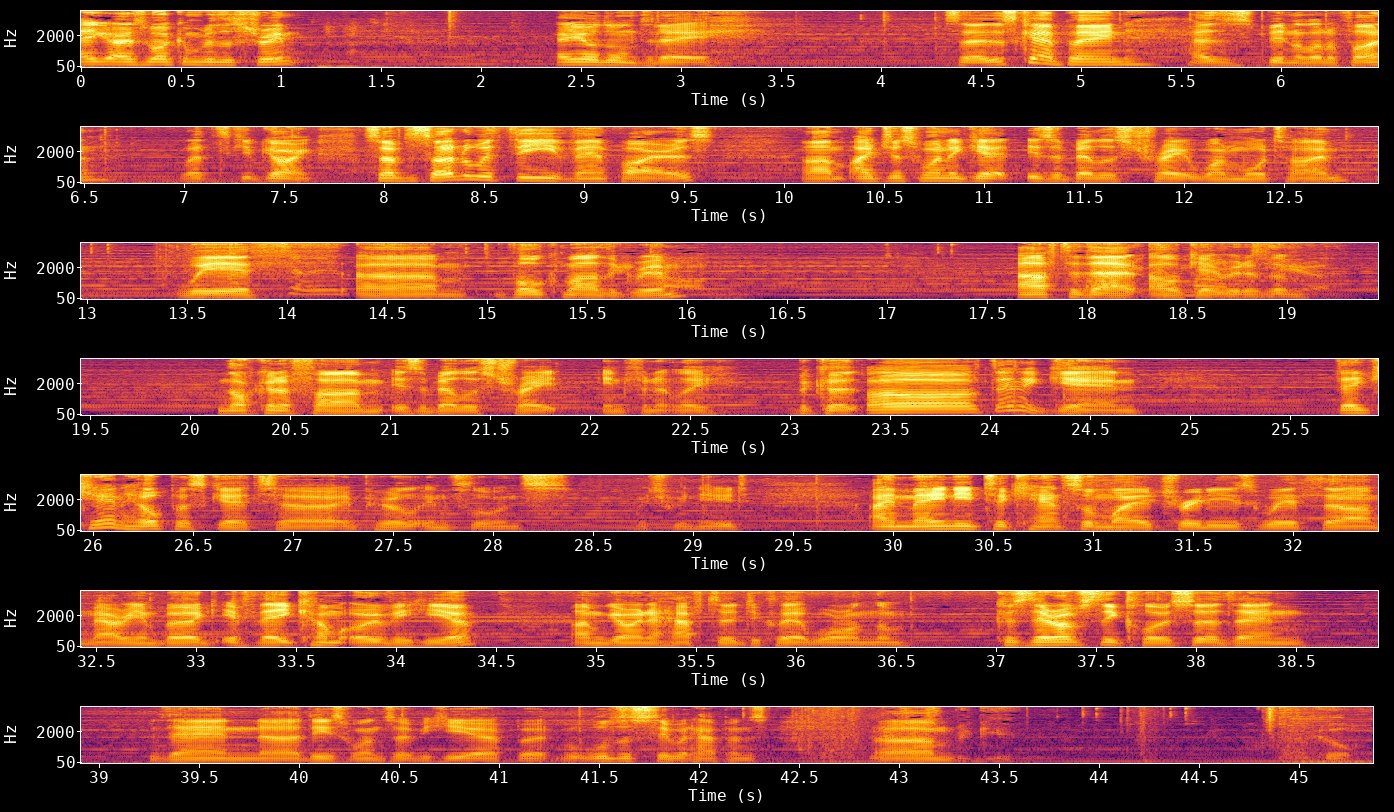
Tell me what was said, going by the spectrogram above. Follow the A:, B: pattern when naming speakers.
A: Hey guys, welcome to the stream. How y'all doing today? So this campaign has been a lot of fun. Let's keep going. So I've decided with the vampires, um, I just want to get Isabella's trait one more time with um, Volkmar the Grim. After that, I'll get rid of them. Not gonna farm Isabella's trait infinitely. Because, oh, then again, they can help us get uh, Imperial Influence, which we need. I may need to cancel my treaties with uh, Marienburg. If they come over here, I'm going to have to declare war on them. Because they're obviously closer than than uh, these ones over here, but we'll just see what happens. Um, cool.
